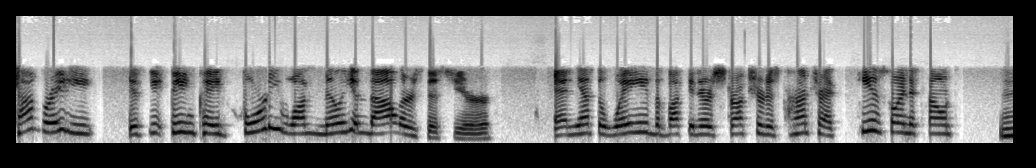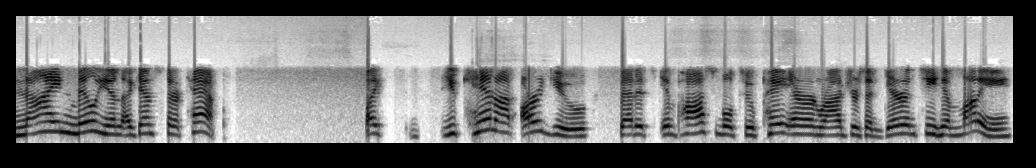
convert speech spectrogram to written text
Tom Brady is being paid $41 million this year, and yet the way the Buccaneers structured his contract, he is going to count 9 million against their cap. Like, you cannot argue that it's impossible to pay Aaron Rodgers and guarantee him money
